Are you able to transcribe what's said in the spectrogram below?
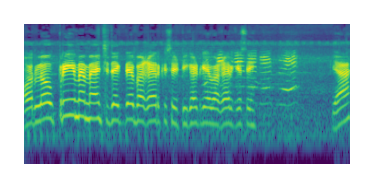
और लोग फ्री में मैच देखते हैं, बगैर किसी टिकट के, बगैर किसी क्या?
